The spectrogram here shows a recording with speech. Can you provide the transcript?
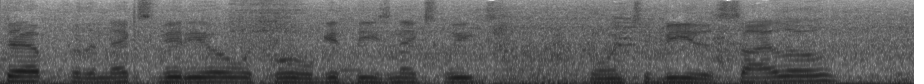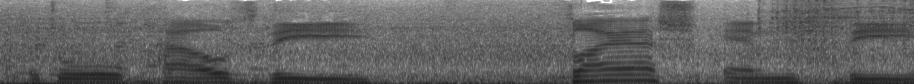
Step for the next video, which we'll get these next week, going to be the silo, which will house the fly ash and the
